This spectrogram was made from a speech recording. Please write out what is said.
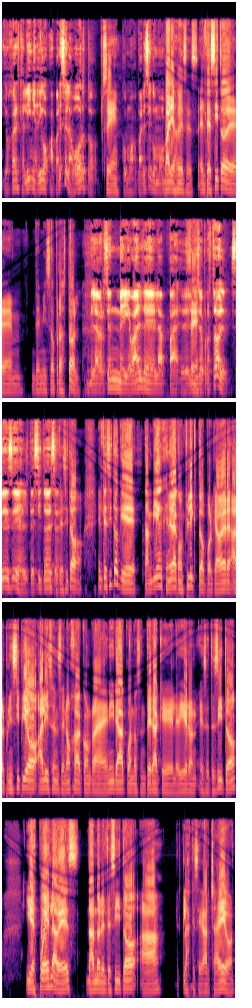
y bajar esta línea. Digo, aparece el aborto. Sí, Como aparece como varias veces. El tecito de, de misoprostol. la versión medieval de la, del Sí. misoprostol. Sí, sí, el tecito ese. El tecito, el tecito que también genera conflicto, porque a ver, al principio Alicent se enoja con Rhaenyra cuando se entera que le dieron ese tecito, y después la ves dándole el tecito a las que se garcha Egon.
